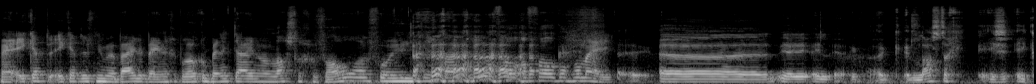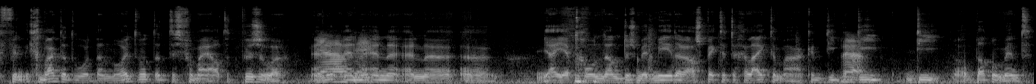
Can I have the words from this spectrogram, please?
Nee, ik heb, ik heb dus nu mijn beide benen gebroken. Ben ik daar in een lastig geval eh, voor jullie therapeuten? of, of valt het nog wel mee? Ik- lastig is, ik, vind, ik gebruik dat woord dan nooit, want het is voor mij altijd puzzelen. En, Ja, en, en, en ja, je hebt gewoon dan dus met meerdere aspecten tegelijk te maken, die, Ja. die, die op dat moment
